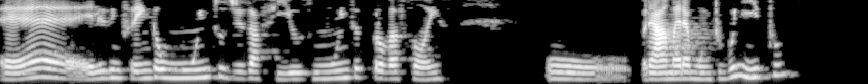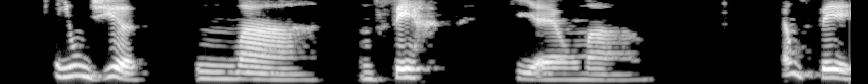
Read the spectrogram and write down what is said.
é, eles enfrentam muitos desafios, muitas provações. O Rama era muito bonito. E um dia, uma, um ser que é uma é um ser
